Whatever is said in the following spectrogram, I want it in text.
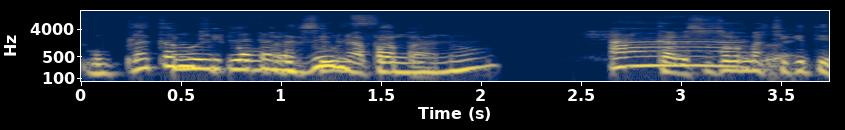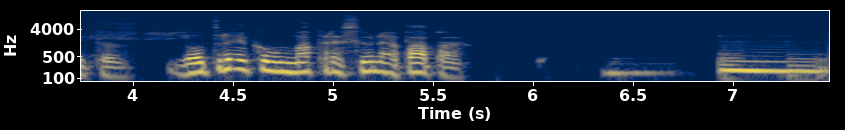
Un plátano que parecía una papa. ¿no? claro, esos son los más chiquititos. Lo otro es como más parecido a una papa. Mm,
